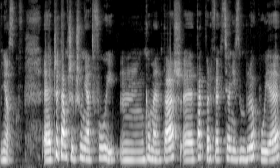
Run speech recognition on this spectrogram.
wniosków. E, czytam, Krzykszunia, Twój mm, komentarz. E, tak perfekcjonizm blokuje.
